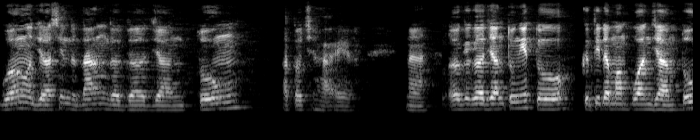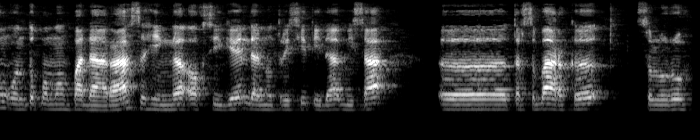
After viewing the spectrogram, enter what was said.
Gua mau jelasin tentang gagal jantung atau CHF. Nah, eh, gagal jantung itu ketidakmampuan jantung untuk memompa darah sehingga oksigen dan nutrisi tidak bisa eh, tersebar ke seluruh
